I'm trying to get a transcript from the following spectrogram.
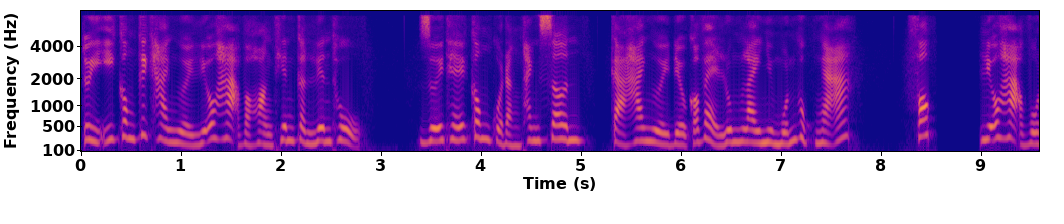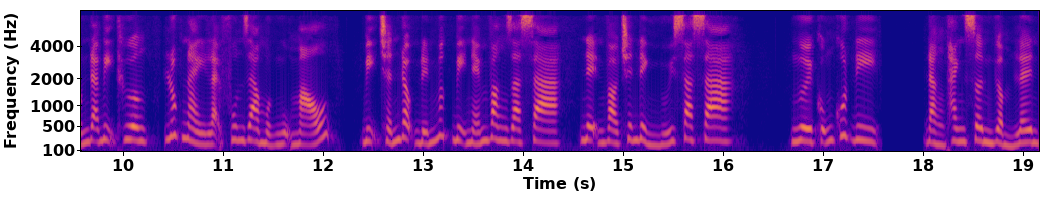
tùy ý công kích hai người Liễu Hạ và Hoàng Thiên Cần liên thủ. Dưới thế công của đằng Thanh Sơn, cả hai người đều có vẻ lung lay như muốn gục ngã. Phốc, Liễu Hạ vốn đã bị thương, lúc này lại phun ra một ngụm máu, bị chấn động đến mức bị ném văng ra xa, nện vào trên đỉnh núi xa xa. Người cũng cút đi. Đằng Thanh Sơn gầm lên.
